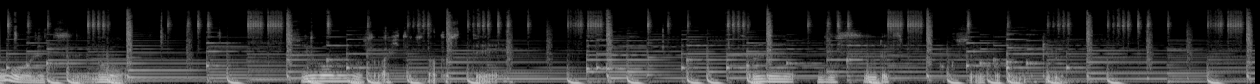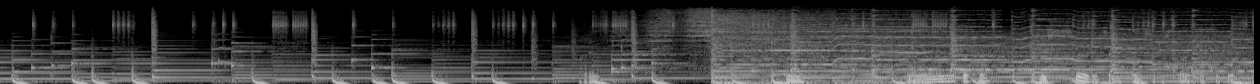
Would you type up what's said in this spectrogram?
集合列の集合の要素が一つだとして、それで実数列っぽくすることもできる。はい。どうどういうこと？実数列に関するスタートっ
